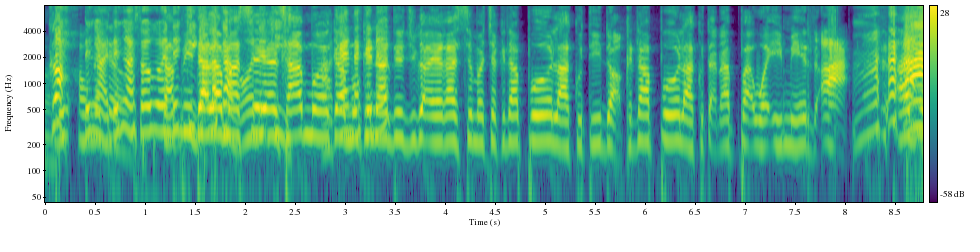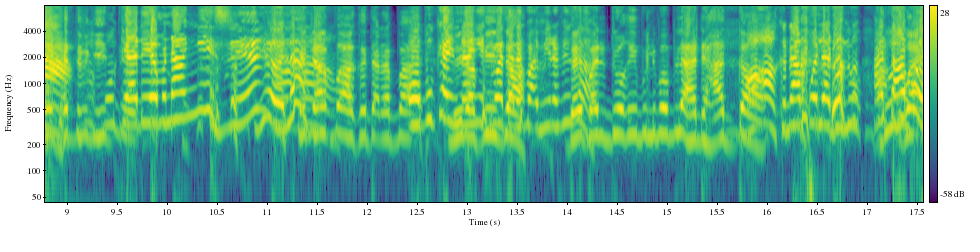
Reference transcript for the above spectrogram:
gah dengar dengar suara Tapi dalam masa orang yang sama Ah, kan, mungkin ada juga yang rasa macam kenapa lah aku tidak, kenapa lah aku tak dapat Wak Emir. Ah, ada kata begitu. Mungkin ada yang menangis ya. Yelah Yelah. Kenapa aku tak dapat Oh, bukan Mira nangis sebab tak dapat Mira Filzah. Daripada 2015 ada hantar Ah, ah, kenapa lah dulu? Hantar apa? Buat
